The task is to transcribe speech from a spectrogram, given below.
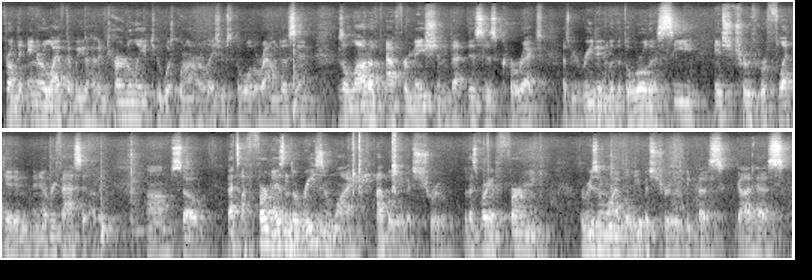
from the inner life that we have internally to what's going on in our relationships to the world around us. And there's a lot of affirmation that this is correct as we read it and look at the world and see its truth reflected in, in every facet of it. Um, so that's affirming. Isn't the reason why I believe it's true, but that's very affirming. The reason why I believe it's true is because God has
